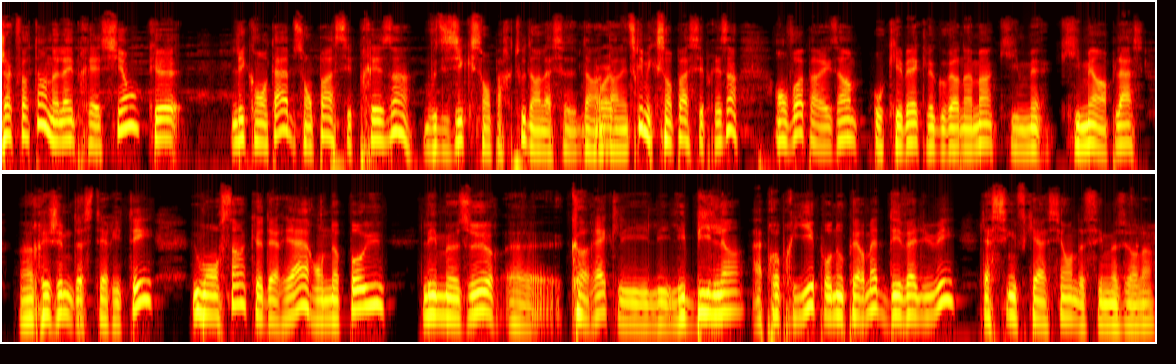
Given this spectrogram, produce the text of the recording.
Jacques Fortin, on a l'impression que les comptables sont pas assez présents. Vous disiez qu'ils sont partout dans la dans, l'industrie, mais qu'ils sont pas assez présents. On voit par exemple au Québec le gouvernement qui met qui met en place un régime d'austérité où on sent que derrière on n'a pas eu les mesures euh, correctes, les, les, les, bilans appropriés pour nous permettre d'évaluer la signification de ces mesures-là.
